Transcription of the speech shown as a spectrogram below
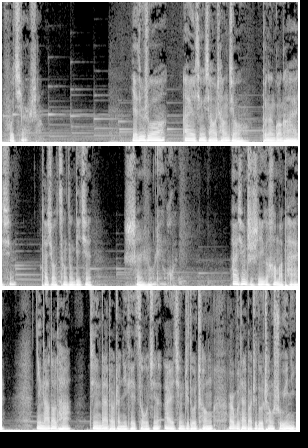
负气而上。也就是说。爱情想要长久，不能光靠爱情，它需要层层递进，深入灵魂。爱情只是一个号码牌，你拿到它，仅仅代表着你可以走进爱情这座城，而不代表这座城属于你。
